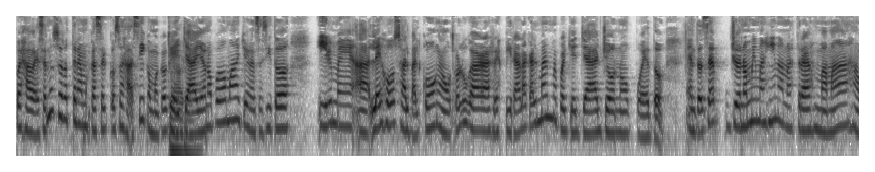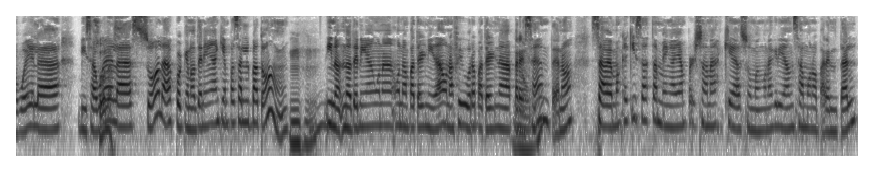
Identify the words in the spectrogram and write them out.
pues a veces nosotros tenemos que hacer cosas así, como que, ok, ya yo no puedo más, yo necesito irme a lejos, al balcón, a otro lugar, a respirar, a calmarme, porque ya yo no puedo. Entonces, yo no me imagino a nuestras mamás, abuelas, bisabuelas solas, porque no tenían a quién pasar el batón. Y no, no tenían una, una paternidad, una figura paterna presente, ¿no? Sabemos que quizás también hayan personas que asuman una crianza monoparental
